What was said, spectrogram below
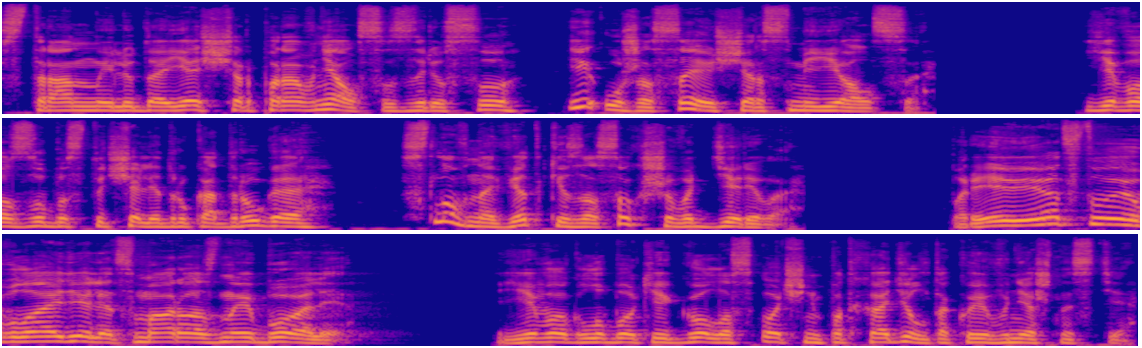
Странный людоящер поравнялся с Зарюсу и ужасающе рассмеялся. Его зубы стучали друг от друга, словно ветки засохшего дерева. «Приветствую, владелец морозной боли!» Его глубокий голос очень подходил такой внешности.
